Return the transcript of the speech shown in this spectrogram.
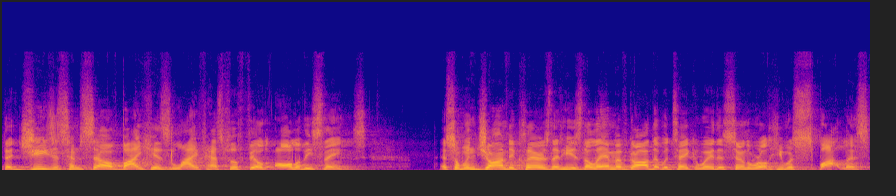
that Jesus himself, by his life, has fulfilled all of these things. And so when John declares that he is the Lamb of God that would take away the sin of the world, he was spotless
